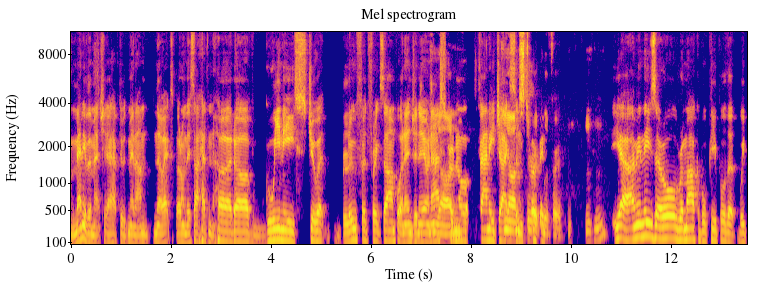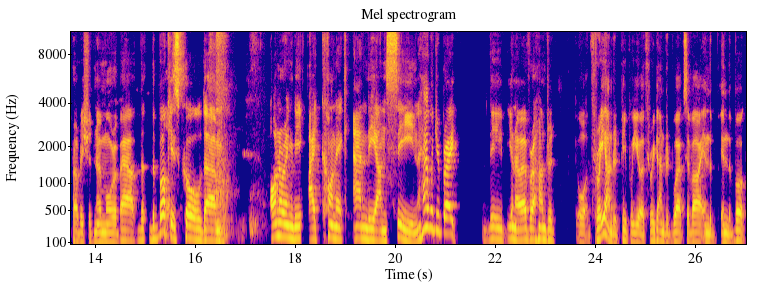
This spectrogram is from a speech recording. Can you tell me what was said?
many of them actually, I have to admit, I'm no expert on this. I hadn't heard of Gwynnie Stewart Bluford, for example, an engineer and astronaut. Fanny Jackson. Stewart Bluford. Mm-hmm. Yeah, I mean, these are all remarkable people that we probably should know more about. The, the book yes. is called um, Honoring the Iconic and the Unseen. How would you break the, you know, over 100 or 300 people you are 300 works of art in the in the book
